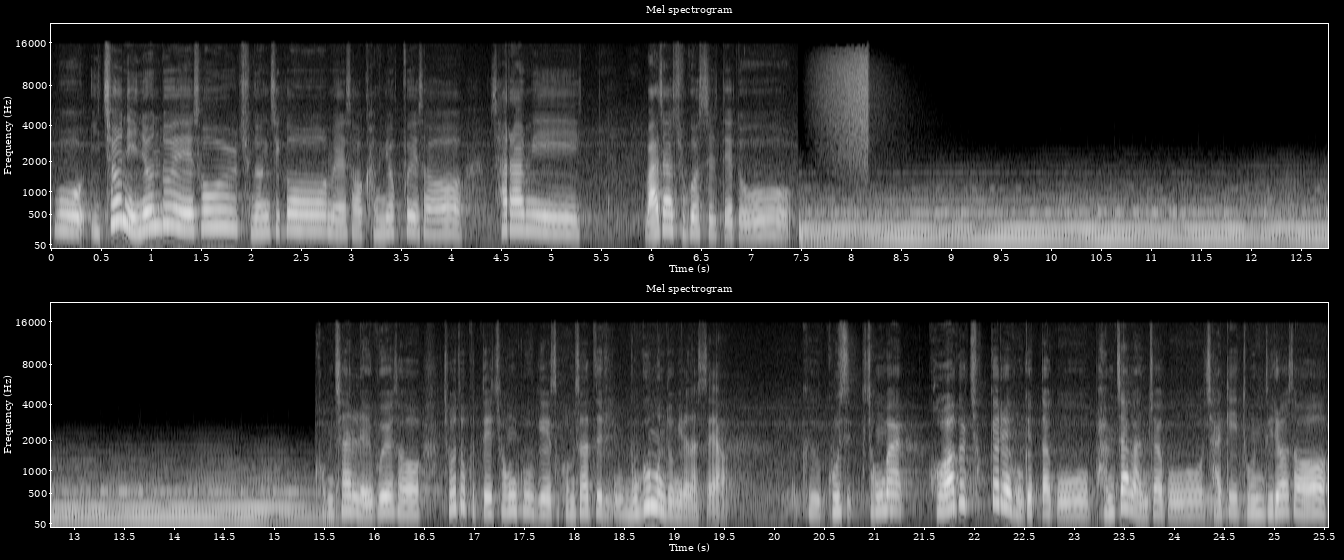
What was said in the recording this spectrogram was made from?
뭐 2002년도에 서울중앙지검에서 강력부에서 사람이 맞아 죽었을 때도 검찰 내부에서 저도 그때 전국에서 검사들이 모금 운동이 일어났어요. 그 고시, 정말 거학을 척결해 보겠다고 밤잠 안 자고 자기 돈 들여서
